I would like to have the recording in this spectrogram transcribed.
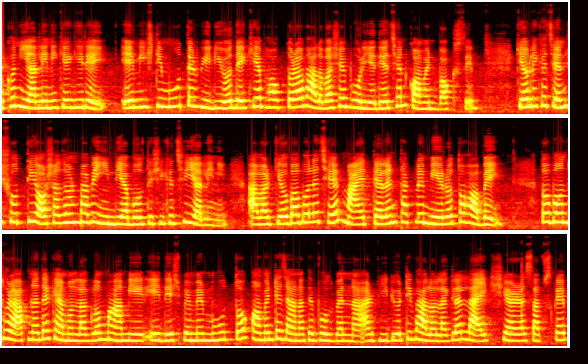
এখন ইয়ালিনীকে ঘিরেই। এই মিষ্টি মুহূর্তের ভিডিও দেখে ভক্তরা ভালোবাসায় ভরিয়ে দিয়েছেন কমেন্ট বক্সে কেউ লিখেছেন, সত্যি অসাধারণভাবে ইন্ডিয়া বলতে শিখেছি ইয়ালিনী। আবার কেউ বা বলেছে, মায়ের ট্যালেন্ট থাকলে মেয়েরও তো হবেই। তো বন্ধুরা, আপনাদের কেমন লাগল মা মেয়ের এই দেশপ্রেমের মুহূর্ত? কমেন্টে জানাতে ভুলবেন না। আর ভিডিওটি ভালো লাগলে লাইক শেয়ার আর সাবস্ক্রাইব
